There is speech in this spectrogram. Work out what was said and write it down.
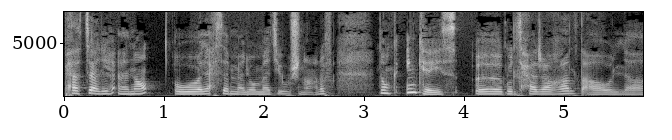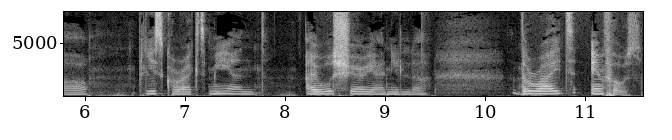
بحثت عليه أنا وعلى حسب معلوماتي واش نعرف. donc in case قلت حاجة غلطة ولا please correct me and I will share يعني ال the right infos.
